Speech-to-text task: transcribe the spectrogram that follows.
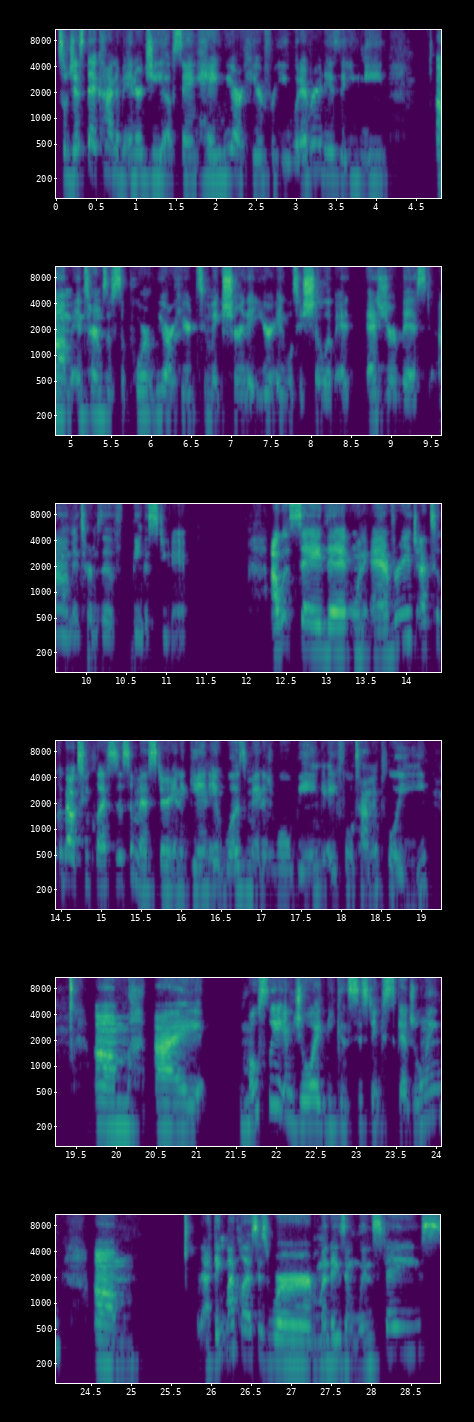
So, just that kind of energy of saying, hey, we are here for you, whatever it is that you need. Um, in terms of support, we are here to make sure that you're able to show up at, as your best um, in terms of being a student. I would say that on average, I took about two classes a semester. And again, it was manageable being a full time employee. Um, I mostly enjoyed the consistent scheduling. Um, I think my classes were Mondays and Wednesdays.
